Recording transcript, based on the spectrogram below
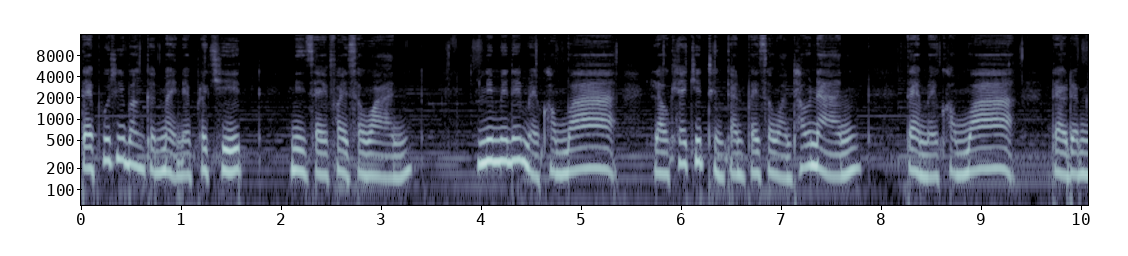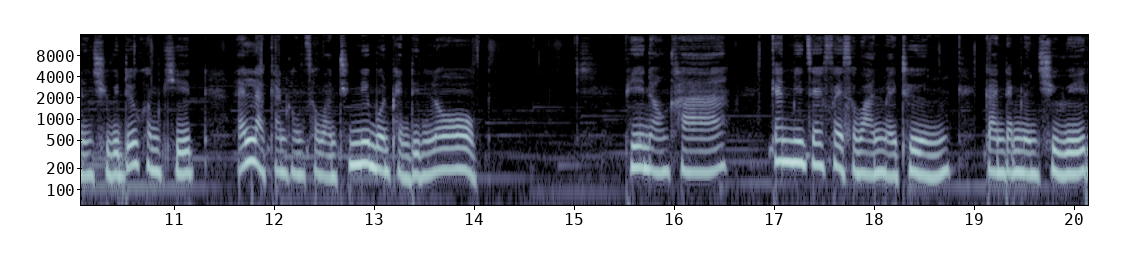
แต่ผู้ที่บังเกิดใหม่ในพระคิดมีใจฝ่ายสวรรค์ นี่ไม่ได้หมายความว่า เราแค่คิดถึงการไปสวรรค์เท่านั้น แต่หมายความว่าเราดำเนินชีวิตด้วยความคิด และหลักการของสวรรค์ที่นี่บนแผ่นดินโลก พี่น้องคะ การมีใจใฝ่สวรรค์หมายถึง การดำเนินชีวิต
